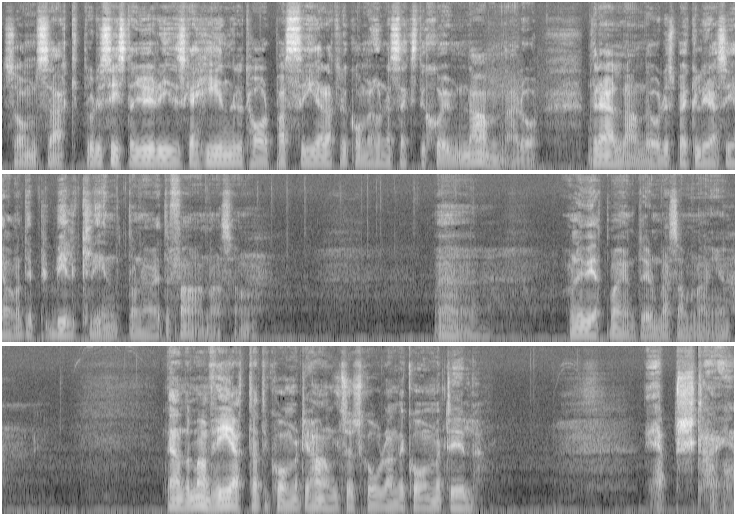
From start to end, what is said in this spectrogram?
Som sagt, och det sista juridiska hindret har passerat och det kommer 167 namn här då. Drällande och det spekuleras i att det är Bill Clinton, jag vet inte fan alltså. Eh, och det vet man ju inte i de där sammanhangen. Det enda man vet är att det kommer till Handelshögskolan, det kommer till Epstein,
